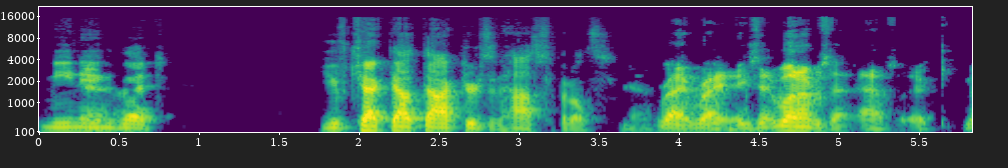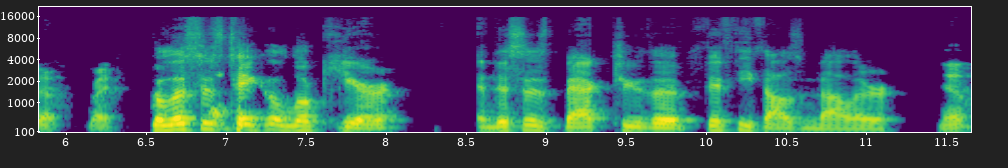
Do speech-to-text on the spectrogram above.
meaning that you've checked out doctors and hospitals. Yeah, right, right, exactly, one hundred percent, absolutely, no, right. So let's just take a look here. And this is back to the fifty thousand dollar. Yeah,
